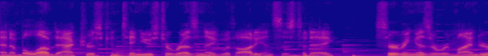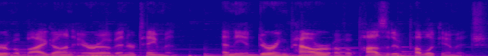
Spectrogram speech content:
and a beloved actress continues to resonate with audiences today, serving as a reminder of a bygone era of entertainment and the enduring power of a positive public image.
